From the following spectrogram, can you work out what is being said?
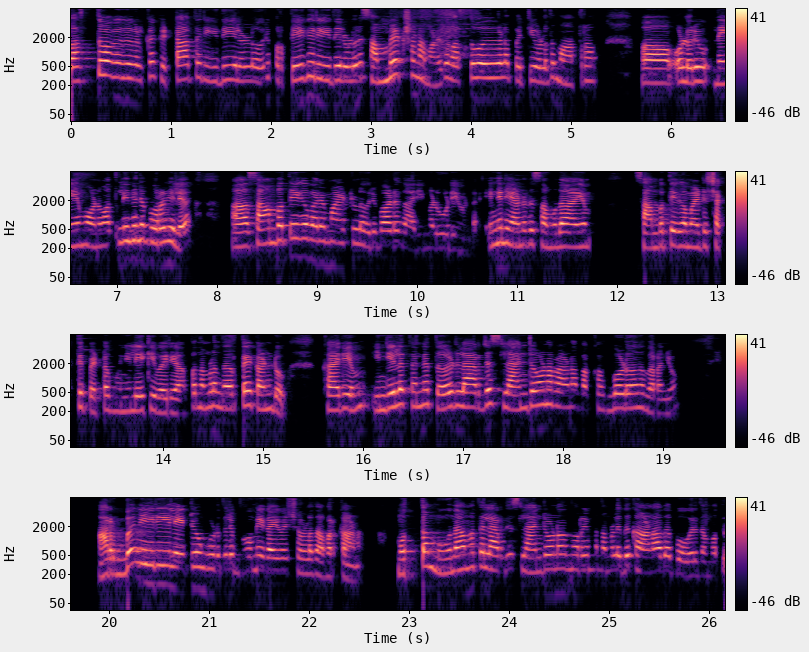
വസ്തുവകകൾക്ക് കിട്ടാത്ത രീതിയിലുള്ള ഒരു പ്രത്യേക രീതിയിലുള്ള ഒരു സംരക്ഷണമാണ്. ഇത് വസ്തുവകകളെ പറ്റിയുള്ളത് മാത്രം ഉള്ളൊരു നിയമമാണ്. മാത്രമല്ല ഇതിന്റെ പുറകിൽ സാമ്പത്തികപരമായിട്ടുള്ള ഒരുപാട് കാര്യങ്ങൾ കൂടിയുണ്ട്. എങ്ങനെയാണ് ഒരു സമുദായം സാമ്പത്തികമായിട്ട് ശക്തിപ്പെട്ട് മുന്നിലേക്ക് വരിക? അപ്പൊ നമ്മൾ നേരത്തെ കണ്ടു. കാര്യം ഇന്ത്യയിലെ തന്നെ തേർഡ് ലാർജസ്റ്റ് ലാൻഡ് ഓണർ ആണ് വഖഫ് ബോർഡ് എന്ന് പറഞ്ഞു. അർബൻ ഏരിയയിൽ ഏറ്റവും കൂടുതൽ ഭൂമി കൈവശമുള്ളത് അവർക്കാണ്. മൊത്തം മൂന്നാമത്തെ ലാർജസ്റ്റ് ലാൻഡ് ഓണർ എന്ന് പറയുമ്പോൾ നമ്മൾ ഇത് കാണാതെ പോകരുത് മൊത്തം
